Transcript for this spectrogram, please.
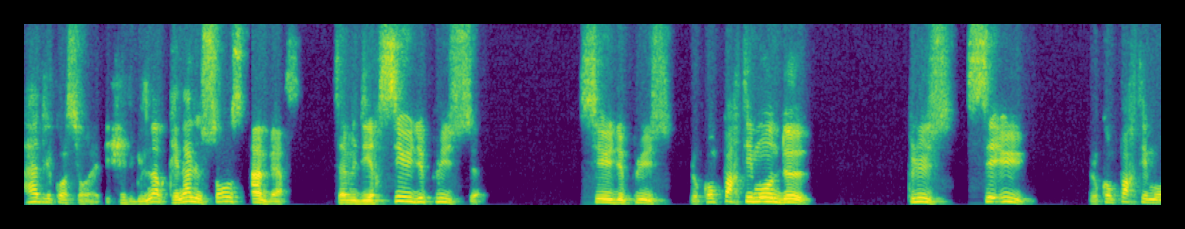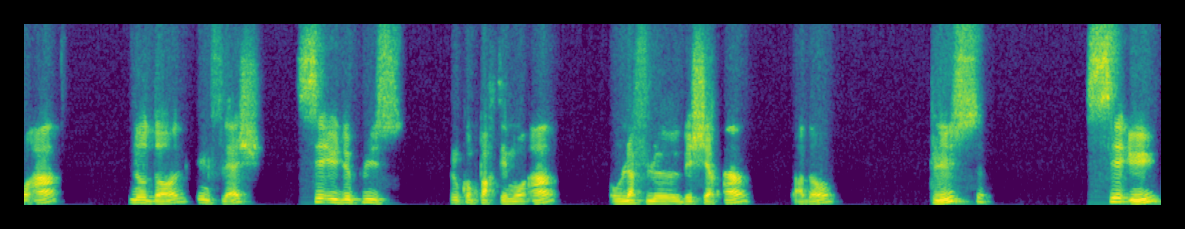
هذه l'équation هذه حيت قلنا لقينا le sens inverse ça veut dire CU de plus CU de plus le compartiment 2 plus CU le compartiment 1 nous donne une flèche CU de plus le compartiment 1 ou la le Bécher 1 pardon plus CU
